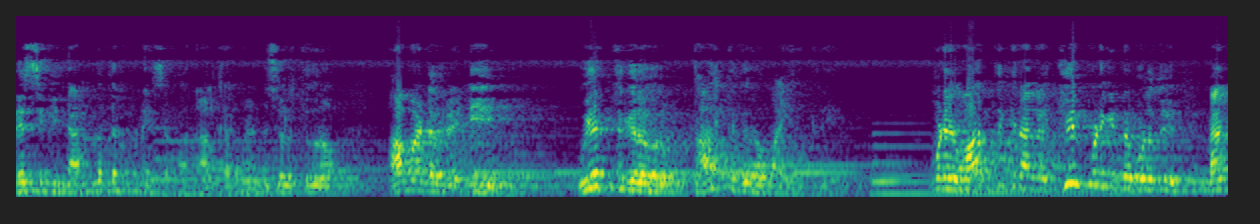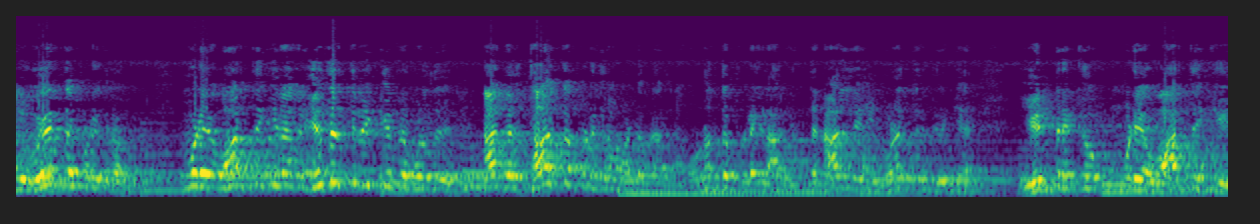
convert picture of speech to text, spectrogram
நெசுக்கின்ற அன்பு தகப்பனை சப்பா நாளுக்காக நன்றி செலுத்துகிறோம். ஆமாண்டவரே நீ உயர்த்துகிறவரும் தாழ்த்துகிறவருமாய் இருக்கிறேன் உங்களுடைய வார்த்தைக்கு நாங்கள் கீழ்ப்படுகின்ற பொழுது நாங்கள் உயர்த்தப்படுகிறோம். உம்முடைய வார்த்தைக்கு நாங்கள் எதிர்த்து நிற்கின்ற பொழுது நாங்கள் தாழ்த்தப்படுகிறோம் ஆண்டவராக நாங்கள் உணர்ந்த பிள்ளைகளாக இந்த நாளில் நீங்க உணர்ந்திருக்கிறீங்க. என்றைக்கும் உம்முடைய வார்த்தைக்கு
